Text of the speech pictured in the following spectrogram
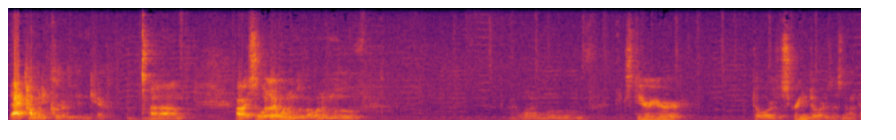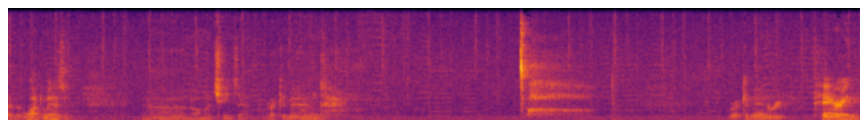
That company clearly didn't care. Um, all right, so what do I want to move? I want to move, I want to move exterior doors, screen doors does not have a lock mechanism. Uh, I'm going to change that. Recommend. Recommend repairing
